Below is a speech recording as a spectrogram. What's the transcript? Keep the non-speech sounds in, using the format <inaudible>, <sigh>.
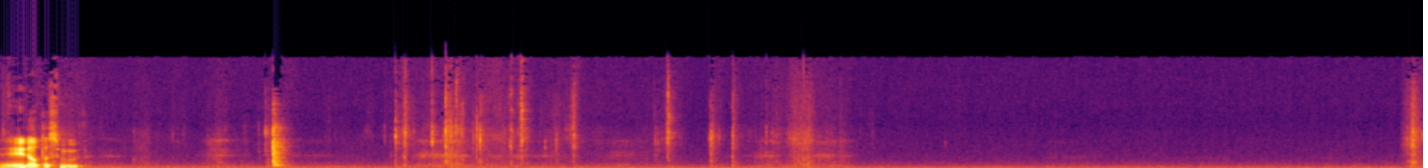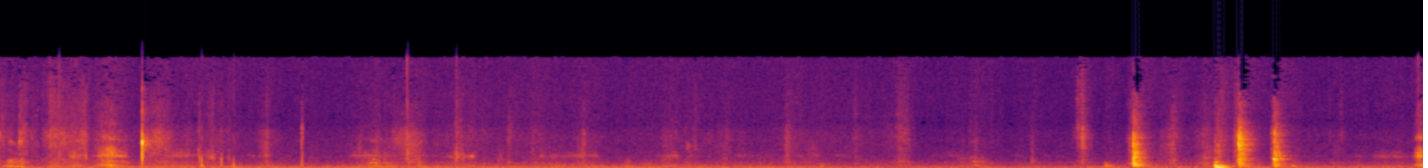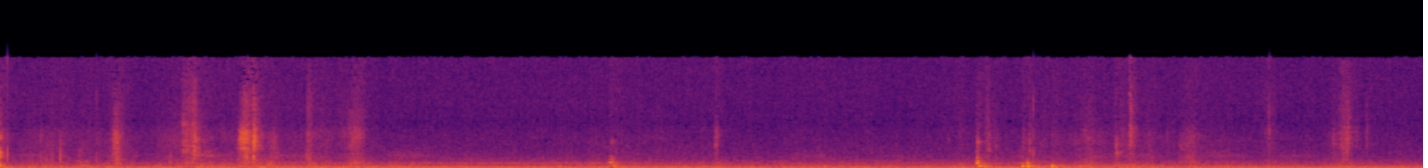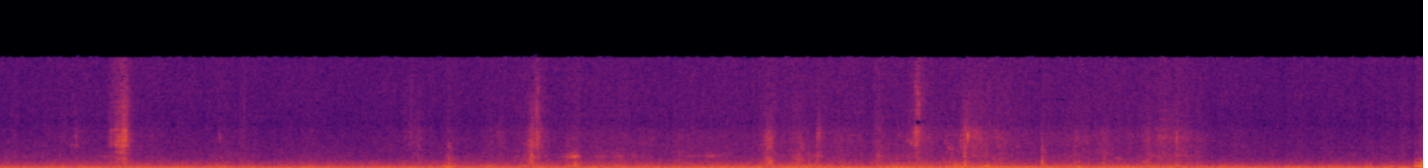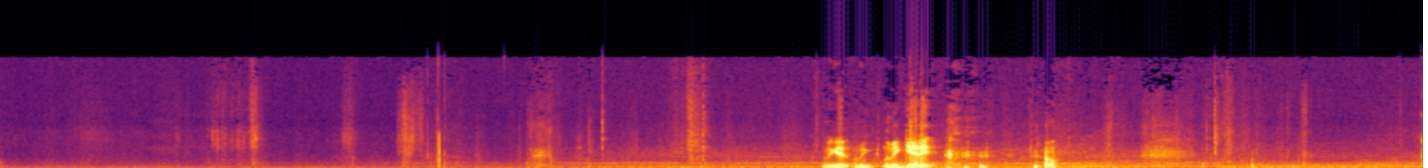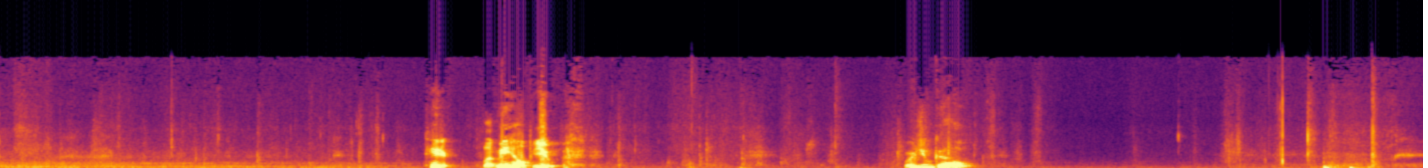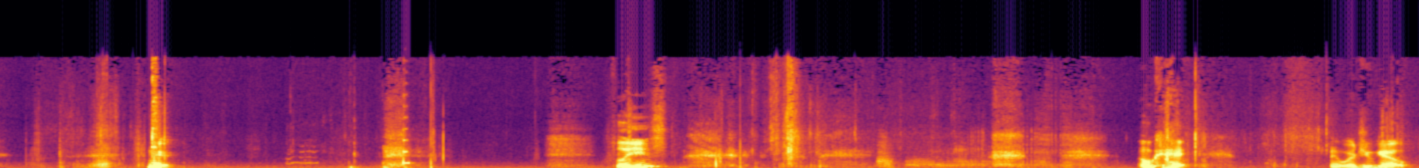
nee, dat is smooth. Let me get let me let me get it. <laughs> no. Tater, let me help you. Where'd you go? Come here. Please? Okay. Now, where'd you go?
